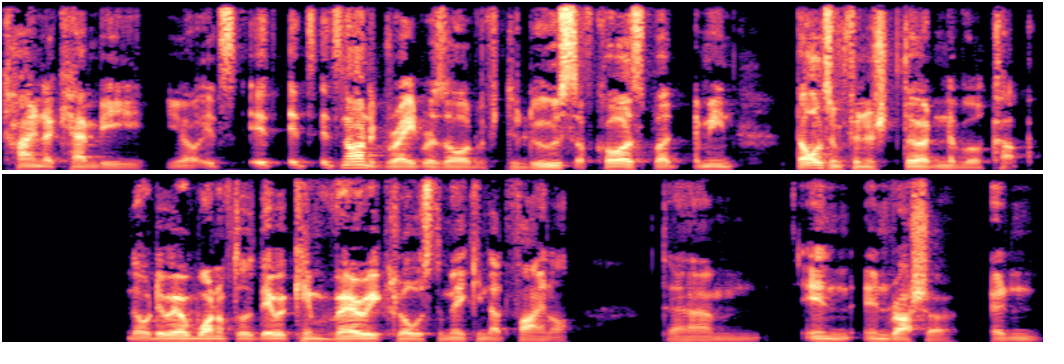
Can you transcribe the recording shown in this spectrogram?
kind of can be, you know, it's, it, it's, it's not a great result to lose, of course, but I mean, Belgium finished third in the World Cup. No, they were one of those, they came very close to making that final, um, in, in Russia and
